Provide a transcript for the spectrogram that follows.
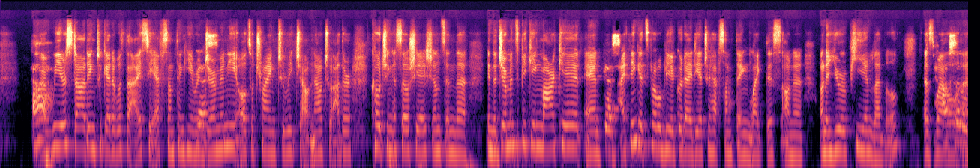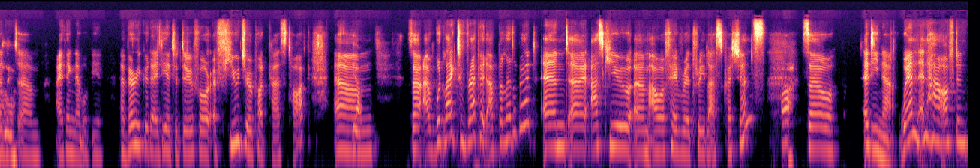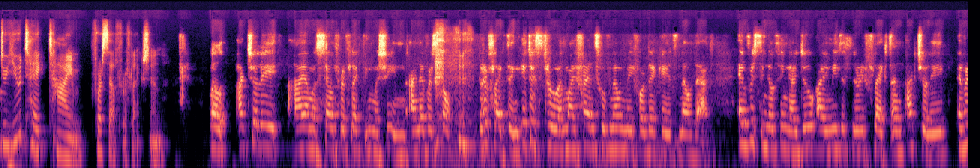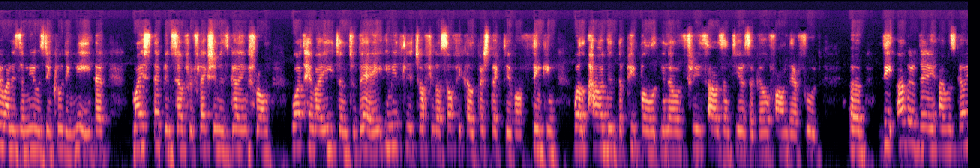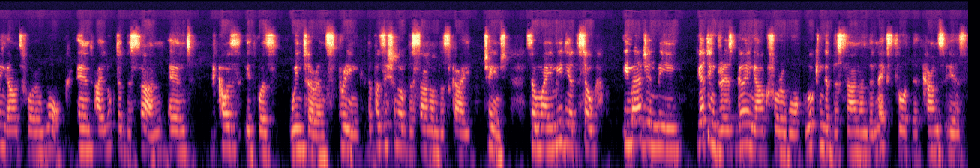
Ah. Uh, we are starting together with the ICF something here yes. in Germany, also trying to reach out now to other coaching associations in the in the German speaking market. And yes. I think it's probably a good idea to have something like this on a on a European level as well. Absolutely. And um, I think that would be a very good idea to do for a future podcast talk. Um, yeah So I would like to wrap it up a little bit and uh, ask you um, our favorite three last questions. Oh. So, Adina, when and how often do you take time for self reflection? Well, actually, I am a self reflecting machine. I never stop reflecting. It is true. And my friends who've known me for decades know that. Every single thing I do, I immediately reflect. And actually, everyone is amused, including me, that my step in self reflection is going from what have I eaten today immediately to a philosophical perspective of thinking, well, how did the people, you know, 3,000 years ago found their food? Um, the other day, I was going out for a walk and I looked at the sun, and because it was winter and spring, the position of the sun on the sky changed. So my immediate, so imagine me getting dressed, going out for a walk, looking at the sun, and the next thought that comes is,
